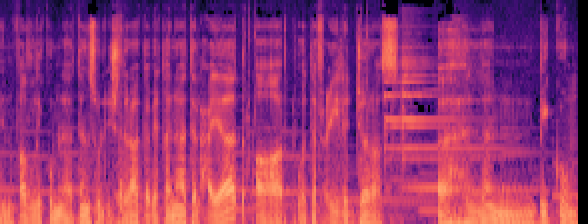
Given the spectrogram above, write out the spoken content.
من فضلكم لا تنسوا الاشتراك بقناة الحياة آرت وتفعيل الجرس أهلا بكم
